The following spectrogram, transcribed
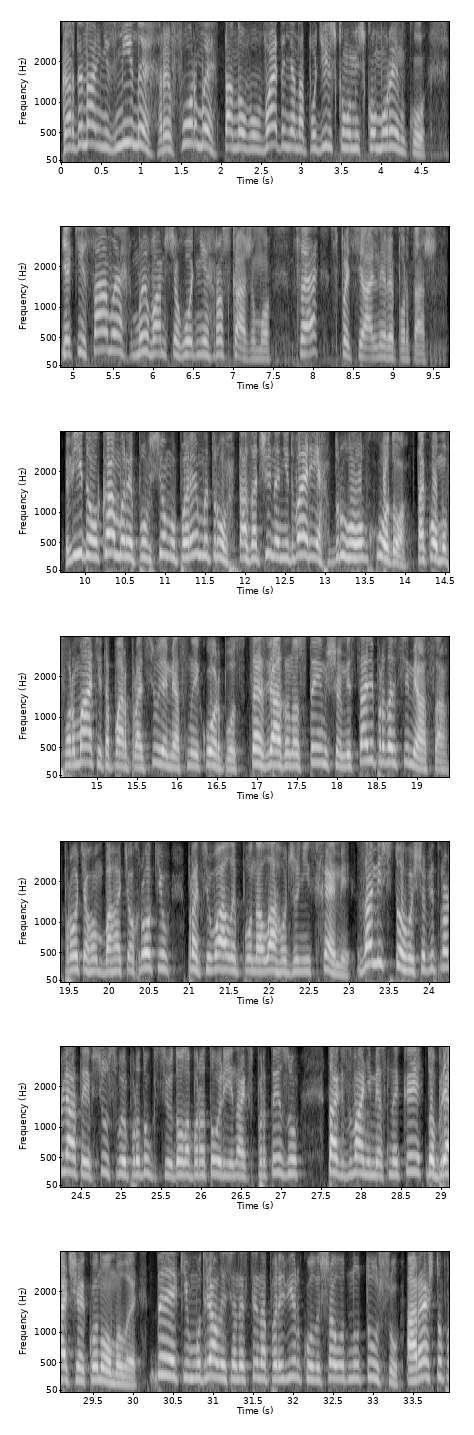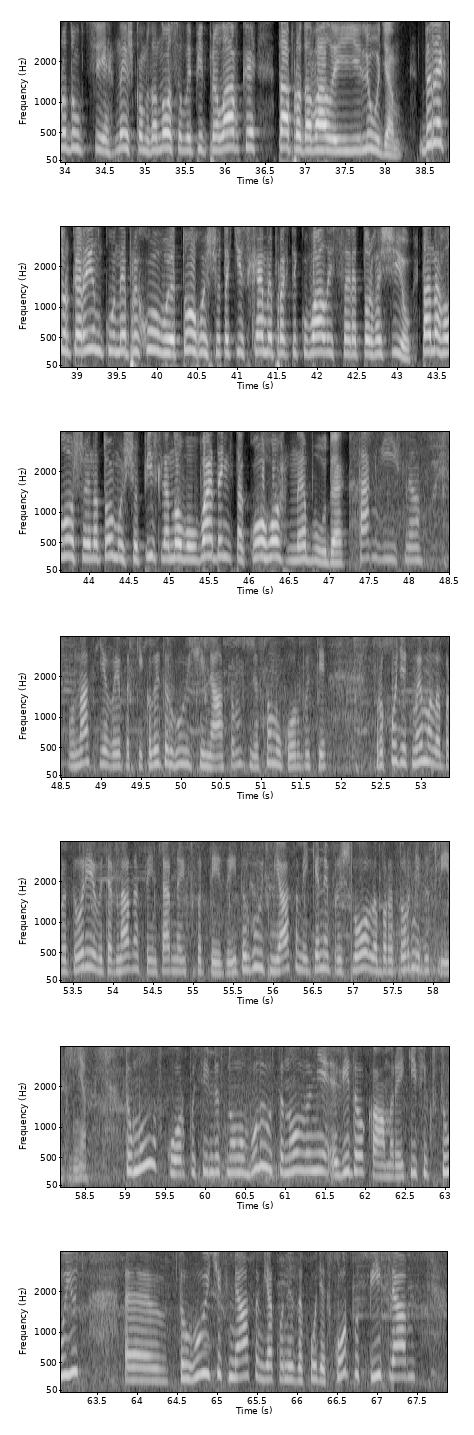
Кардинальні зміни, реформи та нововведення на подільському міському ринку. Які саме ми вам сьогодні розкажемо. Це спеціальний репортаж. Відеокамери по всьому периметру та зачинені двері другого входу. В такому форматі тепер працює м'ясний корпус. Це зв'язано з тим, що місцеві продавці м'яса протягом багатьох років працювали по налагодженій схемі. Замість того, щоб відправляти всю свою продукцію до лабораторії на експертизу, так звані м'ясники добряче економили. Деякі вмудрялися нести на перевірку лише одну тушу, а решту продукції нишком заносили під прилавки та продавали її людям. Директорка ринку не приховує того, що такі схеми практикувались серед торгашів, та наголошує на тому, що після нововведень такого не буде. Так, дійсно. У нас є випадки, коли торгуючи м'ясом в м'ясному корпусі, проходять мимо лабораторії ветеринарно-санітарної експертизи і торгують м'ясом, яке не пройшло лабораторні дослідження. Тому в корпусі м'ясному були установлені відеокамери, які фіксують е, торгуючих м'ясом, як вони заходять в корпус після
